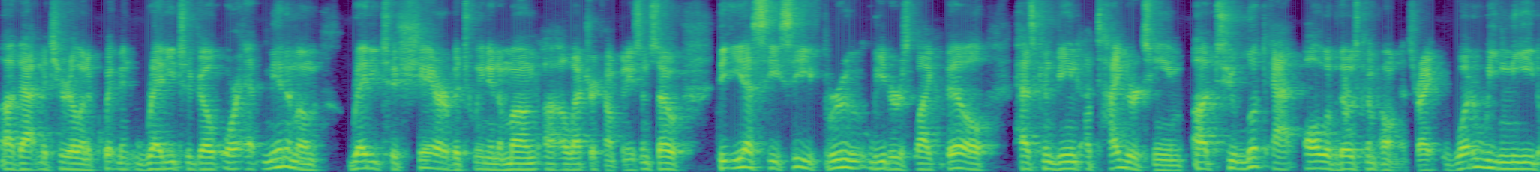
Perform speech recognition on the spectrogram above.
uh, that material and equipment ready to go, or at minimum, ready to share between and among uh, electric companies. And so the ESCC, through leaders like Bill, has convened a Tiger team uh, to look at all of those components, right? What do we need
